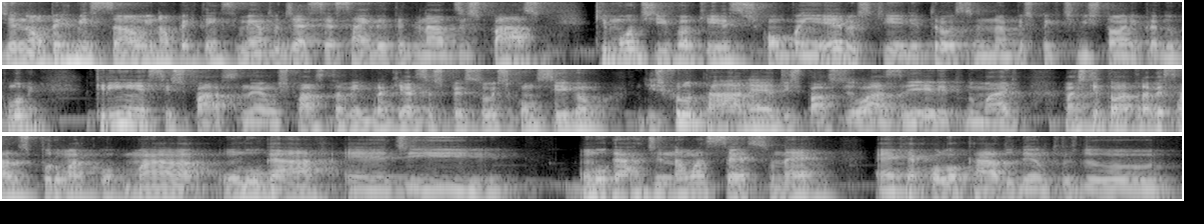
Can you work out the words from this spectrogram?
de não permissão e não pertencimento de acessar em determinados espaços, que motiva que esses companheiros, que ele trouxe na perspectiva histórica do clube, criem esse espaço, né? Um espaço também para que essas pessoas consigam desfrutar, né, de espaços de lazer e tudo mais, mas que estão atravessados por uma, uma um lugar é, de um lugar de não acesso, né? É, que é colocado dentro do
